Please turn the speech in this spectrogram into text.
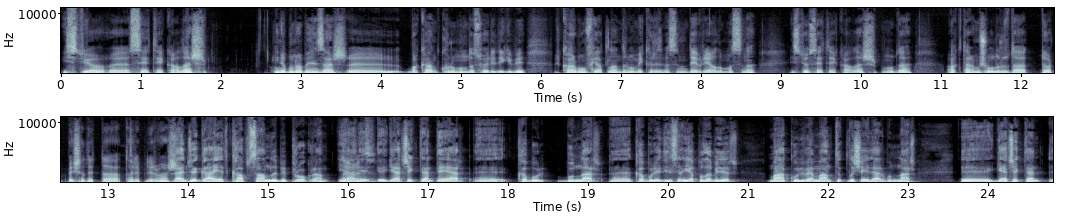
istiyor e, STK'lar. Yine buna benzer e, bakan kurumun da söylediği gibi bir karbon fiyatlandırma mekanizmasının devreye alınmasını istiyor STK'lar. Bunu da aktarmış oluruz. Daha 4-5 adet daha talepleri var. Bence gayet kapsamlı bir program. Yani Evet. e, gerçekten eğer e, kabul bunlar e, kabul edilse yapılabilir, makul ve mantıklı şeyler bunlar. E, gerçekten e,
